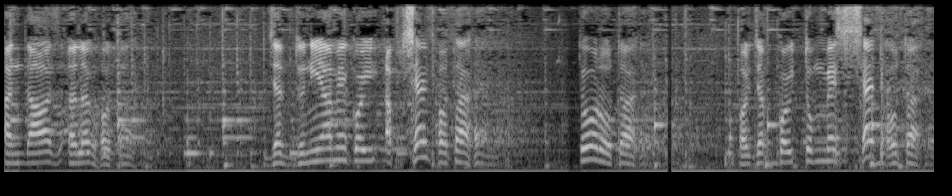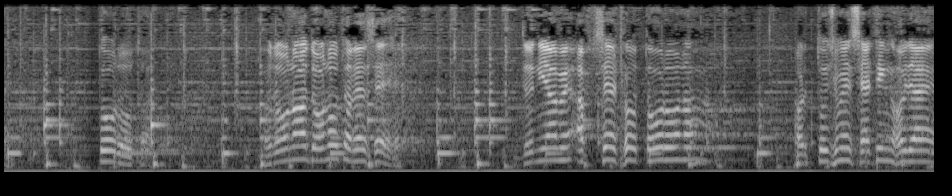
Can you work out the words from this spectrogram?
अंदाज अलग होता है। जब दुनिया में कोई अपसेट होता है तो रोता है। और जब कोई तुम में सेट होता है तो रोता है। रोना दोनों तरह से है। दुनिया में अपसेट हो तो रोना और तुझ में सेटिंग हो जाए,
